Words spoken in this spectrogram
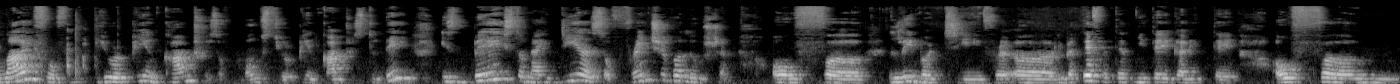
life of European countries, of most European countries today, is based on ideas of French Revolution, of uh, liberty, uh, liberté, fraternité, égalité, of um,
